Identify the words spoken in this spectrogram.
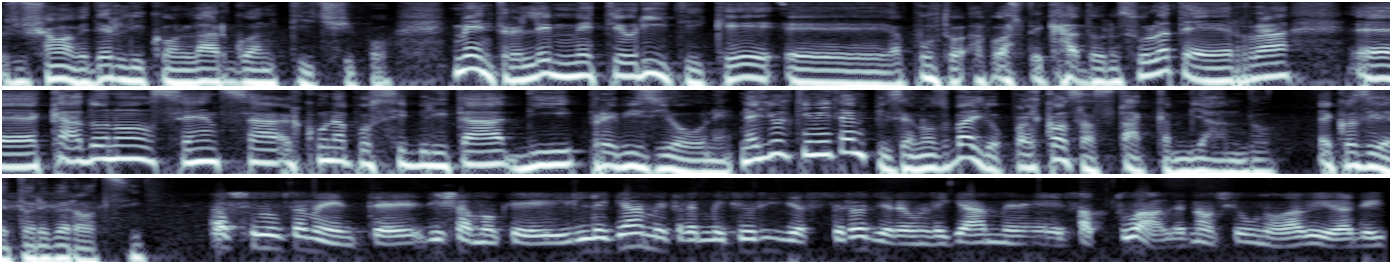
riusciamo a vederli con largo anticipo, mentre le meteoriti che eh, appunto a volte cadono sulla Terra eh, cadono senza alcuna possibilità di previsione. Negli ultimi tempi, se non sbaglio, qualcosa sta cambiando. È così, Ettore Perozzi? Assolutamente, diciamo che il legame tra meteoriti e asteroidi era un legame fattuale, no? cioè uno aveva dei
